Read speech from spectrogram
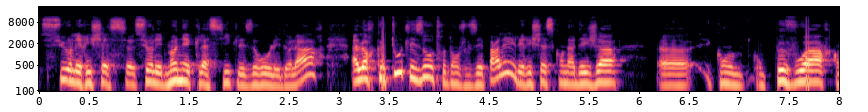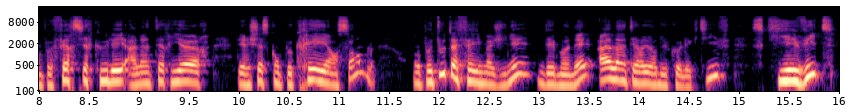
sur les richesses, sur les monnaies classiques, les euros, les dollars, alors que toutes les autres dont je vous ai parlé, les richesses qu'on a déjà euh, qu'on peut voir, qu'on peut faire circuler à l'intérieur, les richesses qu'on peut créer ensemble, on peut tout à fait imaginer des monnaies à l'intérieur du collectif, ce qui évite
